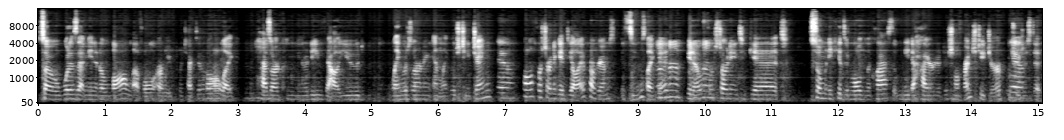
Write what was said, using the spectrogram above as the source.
So what does that mean at a law level? Are we protected at all? Like, Mm-hmm. has our community valued language learning and language teaching? Yeah. Well, if we're starting to get DLI programs, it seems like Mhm, it. You know, mhm. we're starting to get so many kids enrolled in the class that we need to hire an additional French teacher, which Yeah. we just did.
